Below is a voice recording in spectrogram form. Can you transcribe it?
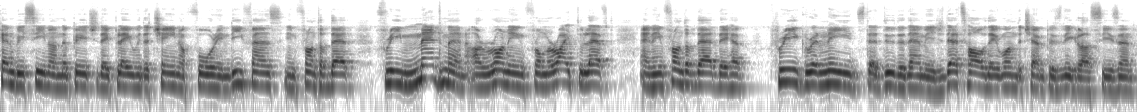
can be seen on the pitch. They play with a chain of four in defense. In front of that, three madmen are running from right to left. And in front of that, they have three grenades that do the damage. That's how they won the Champions League last season.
